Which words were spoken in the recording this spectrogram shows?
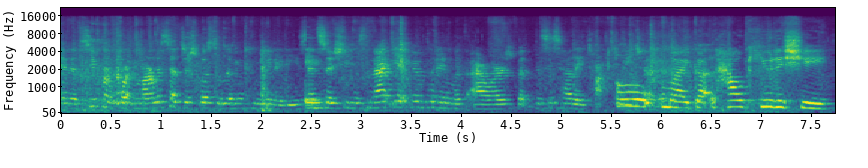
and it's super important. Marmosets are supposed to live in communities, and so she has not yet been put in with ours, but this is how they talk to Oh each other. Oh my god, how cute is she?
